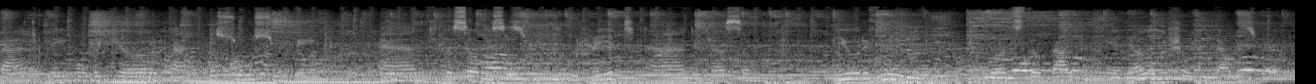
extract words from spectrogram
band over here and it was so soothing and the service is really great and it has some beautiful view towards the balcony area. Let me show you that as well.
